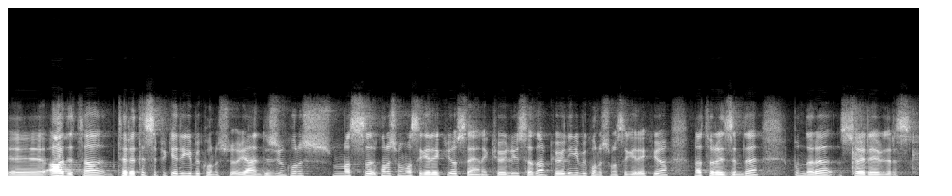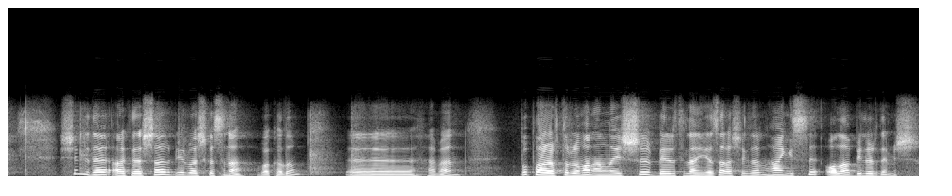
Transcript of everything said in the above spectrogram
e, adeta TRT spikeri gibi konuşuyor. Yani düzgün konuşması konuşmaması gerekiyorsa yani köylüyse adam köylü gibi konuşması gerekiyor. Naturalizmde bunları söyleyebiliriz. Şimdi de arkadaşlar bir başkasına bakalım. E, hemen bu paragrafta roman anlayışı belirtilen yazar aşağıdakilerin hangisi olabilir demiş.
